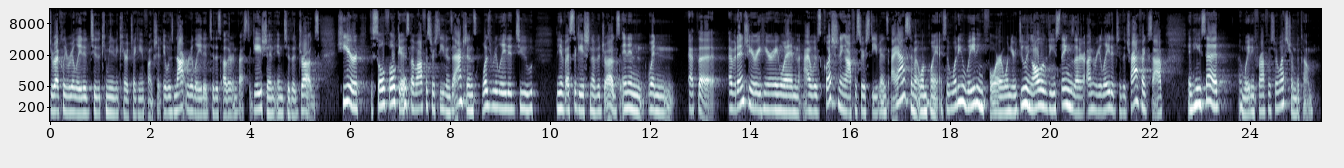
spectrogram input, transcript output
directly related to the community caretaking function. It was not related to this other investigation into the drugs. Here, the sole focus of Officer Stevens' actions was related to the investigation of the drugs. And in when at the evidentiary hearing when I was questioning Officer Stevens, I asked him at one point, I said, What are you waiting for when you're doing all of these things that are unrelated to the traffic stop? And he said, I'm waiting for Officer Westrom to come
